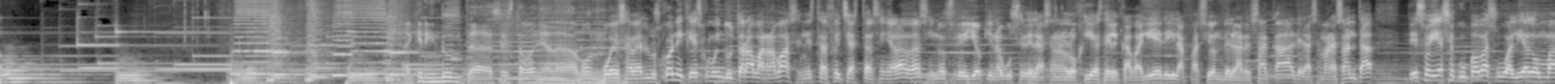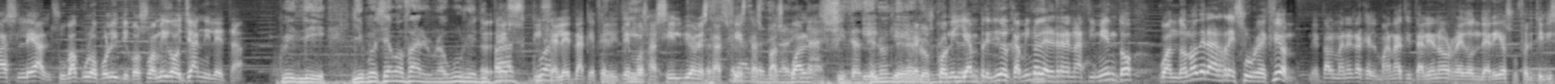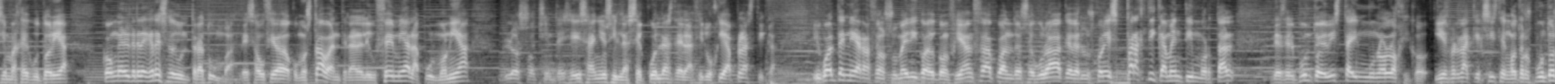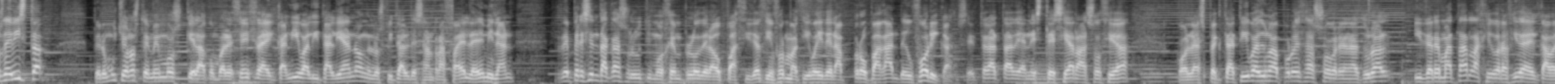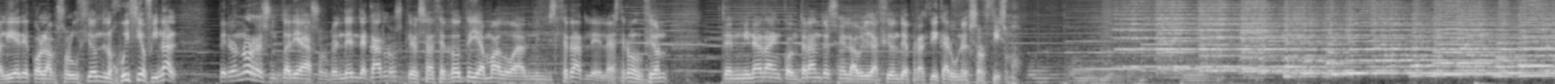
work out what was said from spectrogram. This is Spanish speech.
¿A quién indultas esta mañana, Amón? Pues a Berlusconi, que es como indultar a Barrabás en estas fechas tan señaladas, y no seré yo quien abuse de las analogías del Cavaliere y la pasión de la resaca, de la Semana Santa. De eso ya se ocupaba su aliado más leal, su báculo político, su amigo Gianni Letta. Quindi gli possiamo fare un augurio di Es, Pasqua. dice Letta que felicitemos a Silvio en estas fiestas pascuales y que Berlusconi ya ha emprendido el camino del renacimiento, cuando no de la resurrección, de tal manera que el magnate italiano redondearía su fertilísima ejecutoria con el regreso de Ultratumba, desahuciado como estaba entre la leucemia, la pulmonía, los 86 años y las secuelas de la cirugía plástica. Igual tenía razón su médico de confianza cuando aseguraba que Berlusconi es prácticamente inmortal desde el punto de vista inmunológico. Y es verdad que existen otros puntos de vista, pero mucho nos tememos que la convalecencia del caníbal italiano en el Hospital de San Rafael de Milán representa acaso el último ejemplo de la opacidad informativa y de la propaganda eufórica. Se trata de anestesiar a la sociedad con la expectativa de una proeza sobrenatural y de rematar la geografía del Cavaliere con la absolución del juicio final. Pero no resultaría sorprendente, Carlos, que el sacerdote llamado a administrarle la extrema terminara encontrándose en la obligación de practicar un exorcismo.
